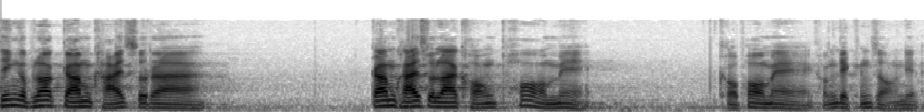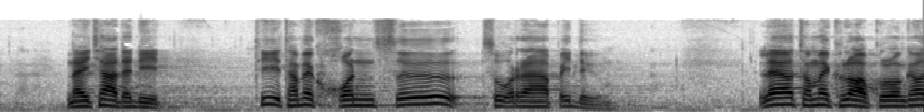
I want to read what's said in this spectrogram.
ทิ้งก็เพราะกรรมขายสุรา กรรมขายสุราของพ่อแม่ ของพ่อแม่ของเด็กทั้งสองเนี่ยในชาติอดีตที่ทำให้คนซื้อสุราไปดื่ม แล้วทำให้ครอบครัวเขา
